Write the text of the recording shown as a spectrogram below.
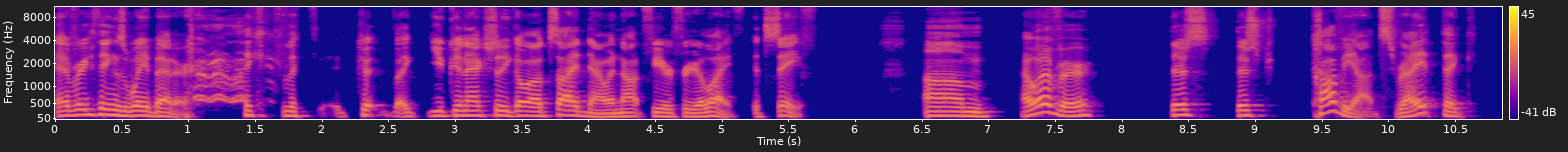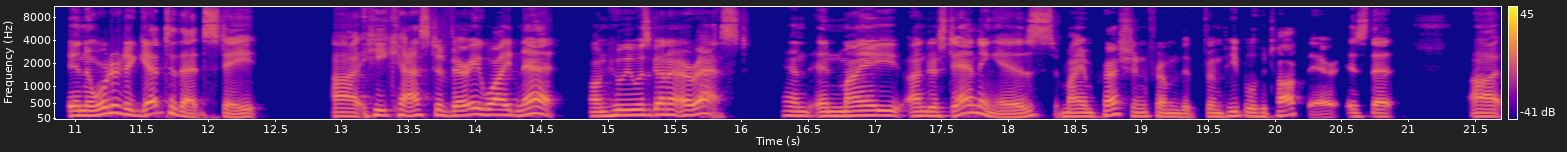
everything's way better. Like, like like you can actually go outside now and not fear for your life. It's safe. Um however there's there's caveats right? Like in order to get to that state uh he cast a very wide net on who he was going to arrest and and my understanding is my impression from the from people who talk there is that Uh,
